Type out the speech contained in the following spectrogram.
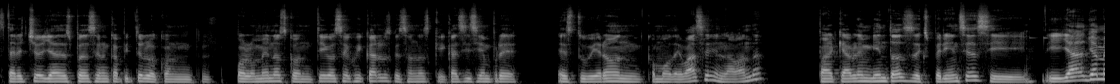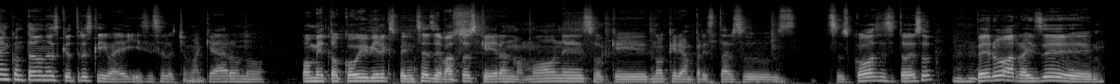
estar hecho ya después de hacer un capítulo con, pues, por lo menos contigo, Sejo y Carlos, que son los que casi siempre estuvieron como de base en la banda, para que hablen bien todas sus experiencias y, y ya, ya me han contado unas que otras que iba ahí si se lo chamaquearon o, o me tocó vivir experiencias de vatos que eran mamones o que no querían prestar sus, sus cosas y todo eso, pero a raíz de,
